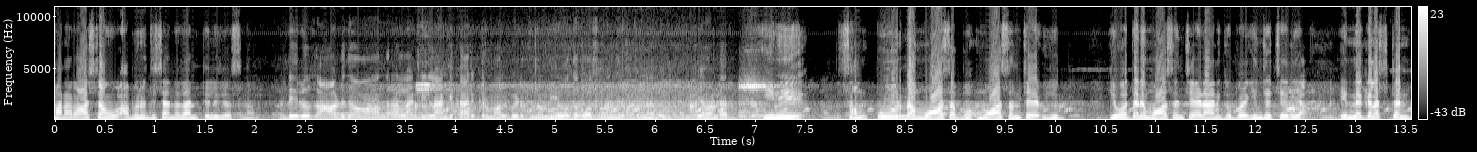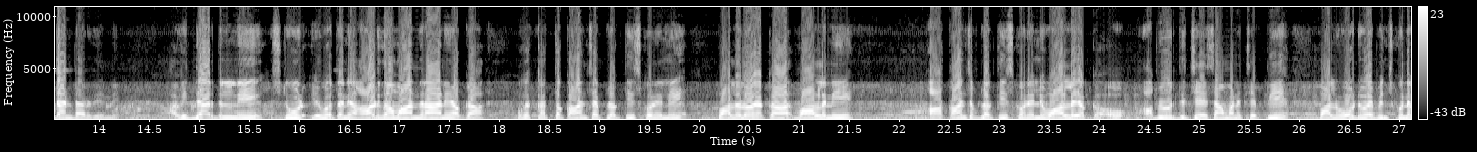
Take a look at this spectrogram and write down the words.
మన రాష్ట్రం అభివృద్ధి చెందదని తెలియజేస్తున్నాం. అంటే ఈరోజు ఆడుదాం ఆంధ్ర లాంటి ఇలాంటి కార్యక్రమాలు పెడుతున్నాం యువత కోసం అని చెప్తున్నారు. ఏమంటారు? ఇది సంపూర్ణ మోసపు మోసం చే యువతని మోసం చేయడానికి ఉపయోగించే చర్య. ఎన్నికల స్టంట్ అంటారు దీన్ని. ఆ విద్యార్థుల్ని స్టూ యువతని ఆడుదాం ఆంధ్ర అనే ఒక ఒక కొత్త కాన్సెప్ట్లోకి తీసుకొని వెళ్ళి వాళ్ళలో యొక్క వాళ్ళని ఆ కాన్సెప్ట్లోకి తీసుకొని వెళ్ళి వాళ్ళ యొక్క అభివృద్ధి చేశామని చెప్పి వాళ్ళని ఓటు వేపించుకునే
